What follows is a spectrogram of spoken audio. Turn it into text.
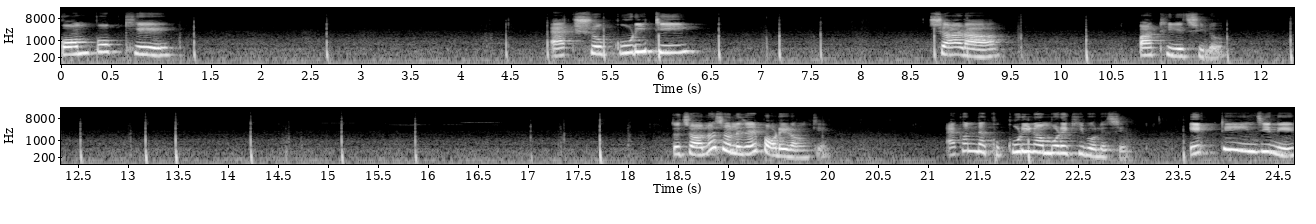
কমপক্ষে একশো কুড়িটি চারা পাঠিয়েছিল। তো চলো চলে যাই পরের অঙ্কে। এখন দেখো, কুড়ি নম্বরে কি বলেছে? একটি ইঞ্জিনের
